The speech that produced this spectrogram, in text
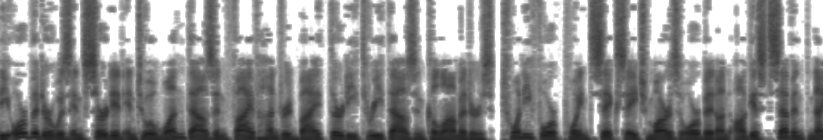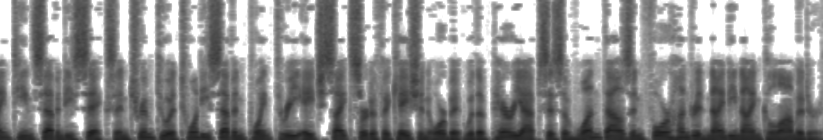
The orbiter was inserted into a 1,500 by 33,000 km (24.6 h) Mars orbit on August 7, 1976, and trimmed to a 27.3 h site certification orbit with a periapsis of 1,499 km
